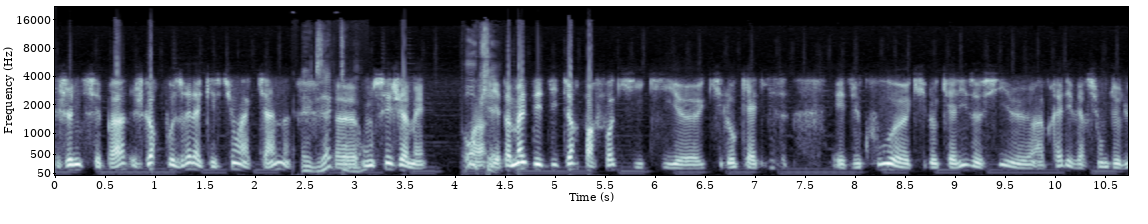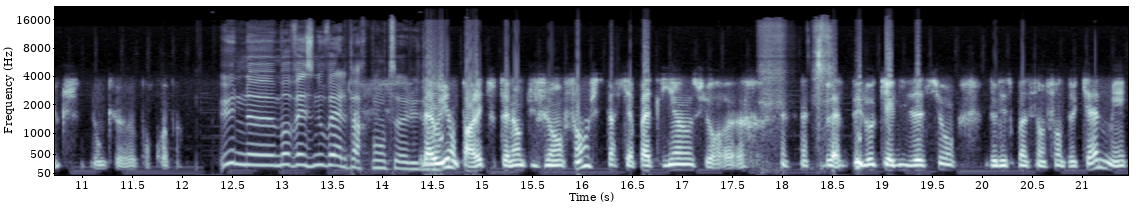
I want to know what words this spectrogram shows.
Je ne sais pas. Je leur poserai la question à Cannes. Euh, Exactement. on ne sait jamais. Voilà. Il y a pas mal d'éditeurs parfois qui qui, euh, qui localisent et du coup euh, qui localisent aussi euh, après les versions de luxe. Donc euh, pourquoi pas. Une euh, mauvaise nouvelle par contre, Ludo. Bah oui, on parlait tout à l'heure du jeu enfant. J'espère qu'il n'y a pas de lien sur euh, la délocalisation de l'espace enfant de Cannes, mais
